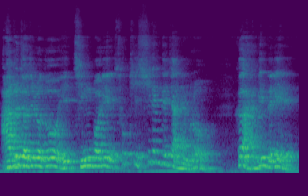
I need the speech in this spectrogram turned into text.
악을 저질러도 이 징벌이 속히 실행되지 아니하므로 그 악인들이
